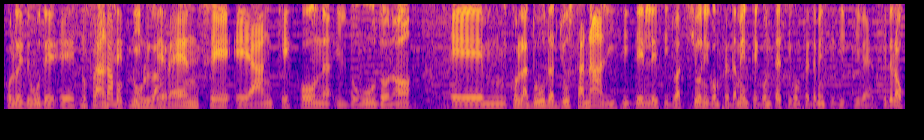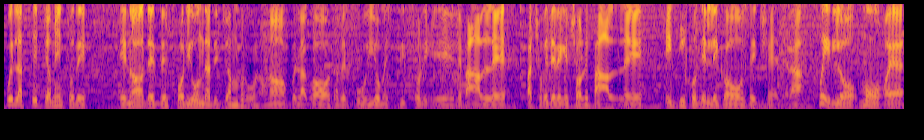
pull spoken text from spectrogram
con le dovute eh, distanze, nulla. differenze e anche con il dovuto, no? Ehm, con la dovuta giusta analisi delle situazioni completamente, contesti completamente di- diversi. Però quell'atteggiamento de- eh, no, de- del fuori onda di Gianbruno, no? quella cosa per cui io mi strizzo li- eh, le palle, faccio vedere che ho le palle e dico delle cose, eccetera. Quello, mo, eh,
